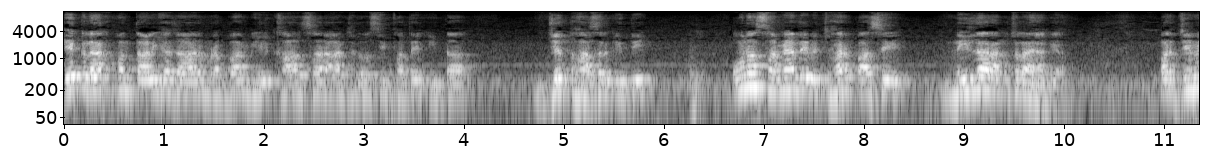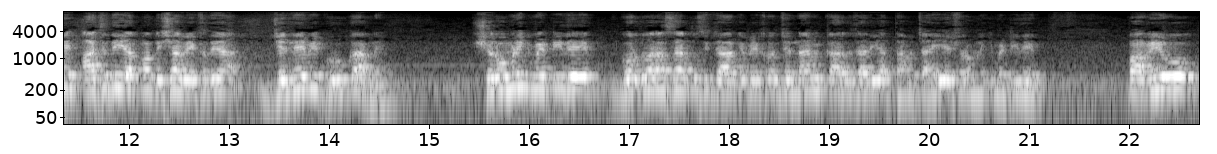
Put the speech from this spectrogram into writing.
145000 ਮਰਬਾ ਮੀਲ ਖਾਲਸਾ ਰਾਜ ਜਦੋਂ ਅਸੀਂ ਫਤਿਹ ਕੀਤਾ, ਜਿੱਤ ਹਾਸਲ ਕੀਤੀ, ਉਹਨਾਂ ਸਮਿਆਂ ਦੇ ਵਿੱਚ ਹਰ ਪਾਸੇ ਨੀਲਾ ਰੰਗ ਚਲਾਇਆ ਗਿਆ। ਪਰ ਜਿਵੇਂ ਅੱਜ ਦੀ ਆਪਾਂ ਦਿਸ਼ਾ ਵੇਖਦੇ ਆ ਜਿੰਨੇ ਵੀ ਗੁਰੂ ਘਰ ਨੇ, ਸ਼੍ਰੋਮਣੀ ਕਮੇਟੀ ਦੇ ਗੁਰਦੁਆਰਾ ਸਾਹਿਬ ਤੁਸੀਂ ਜਾ ਕੇ ਵੇਖ ਲਓ, ਜਿੰਨਾ ਵੀ ਕਾਰਗੁਜ਼ਾਰੀ ਹੱਥਾਂ ਵਿੱਚ ਆਈ ਹੈ ਸ਼੍ਰੋਮਣੀ ਕਮੇਟੀ ਦੇ ਭਾਵੇਂ ਉਹ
